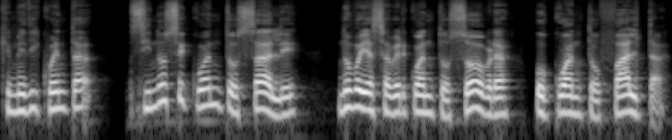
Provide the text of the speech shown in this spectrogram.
que me di cuenta, si no sé cuánto sale, no voy a saber cuánto sobra o cuánto falta.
